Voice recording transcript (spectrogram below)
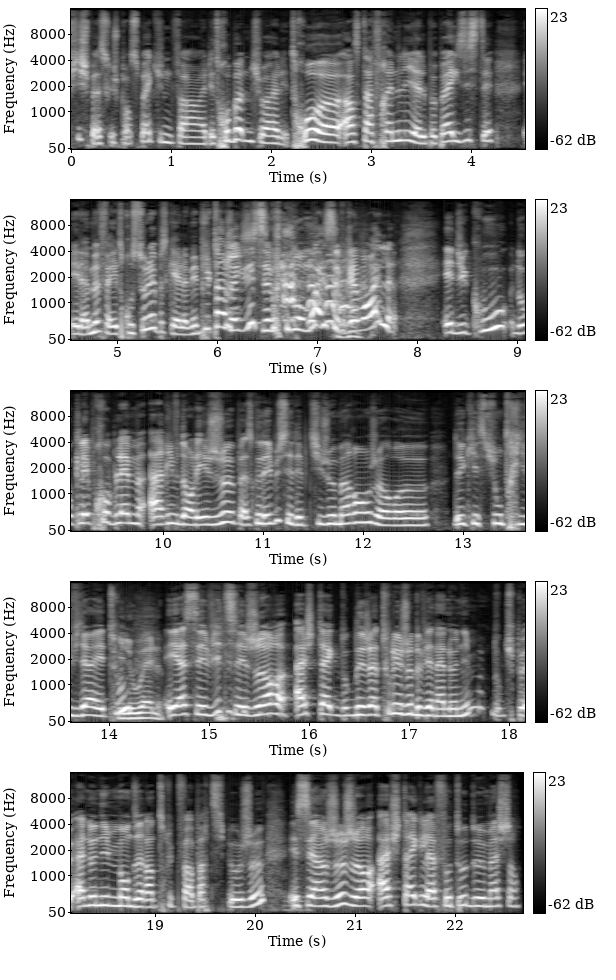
fiche parce que je pense pas qu'une, enfin, elle est trop bonne, tu vois. Elle est trop euh, insta-friendly, elle peut pas exister. Et la meuf, elle est trop saoulée parce qu'elle a, mais putain, j'existe, c'est vraiment moi, c'est vraiment elle. Et du coup, donc les problèmes arrivent dans les jeux parce qu'au début, c'est des petits jeux marrants, genre euh, des questions trivia et tout. Il. Et assez vite, c'est genre hashtag. Donc déjà, tous les jeux deviennent anonymes. Donc tu peux anonymement dire un truc, enfin participer au jeu. Et c'est un jeu genre hashtag la photo de machin.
